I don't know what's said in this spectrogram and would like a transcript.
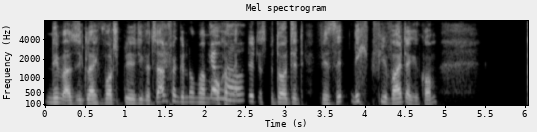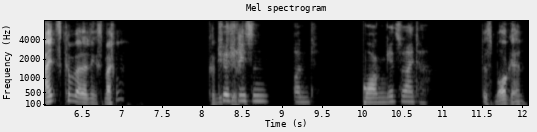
nehmen also die gleichen Wortspiele, die wir zu Anfang genommen haben, auch am Genau. Ende. Das bedeutet, wir sind nicht viel weitergekommen. Eins können wir allerdings machen. Können die Tür Tür schließen und morgen geht's weiter. Bis morgen.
